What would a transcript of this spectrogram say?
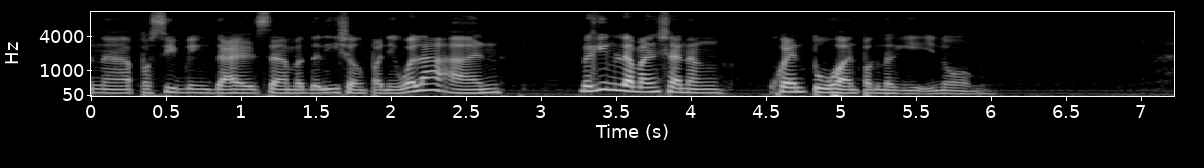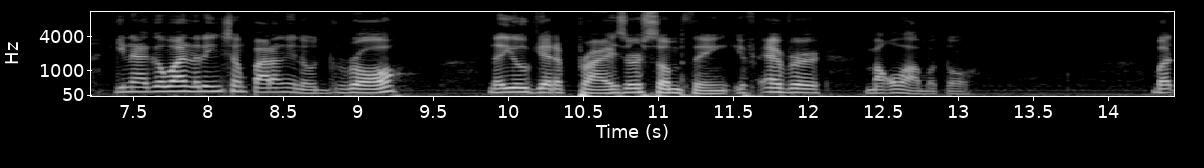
na posibleng dahil sa madali siyang paniwalaan, naging laman siya ng kwentuhan pag nagiinom. Ginagawa na rin siyang parang, you know, draw na you'll get a prize or something if ever makuha mo to. But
